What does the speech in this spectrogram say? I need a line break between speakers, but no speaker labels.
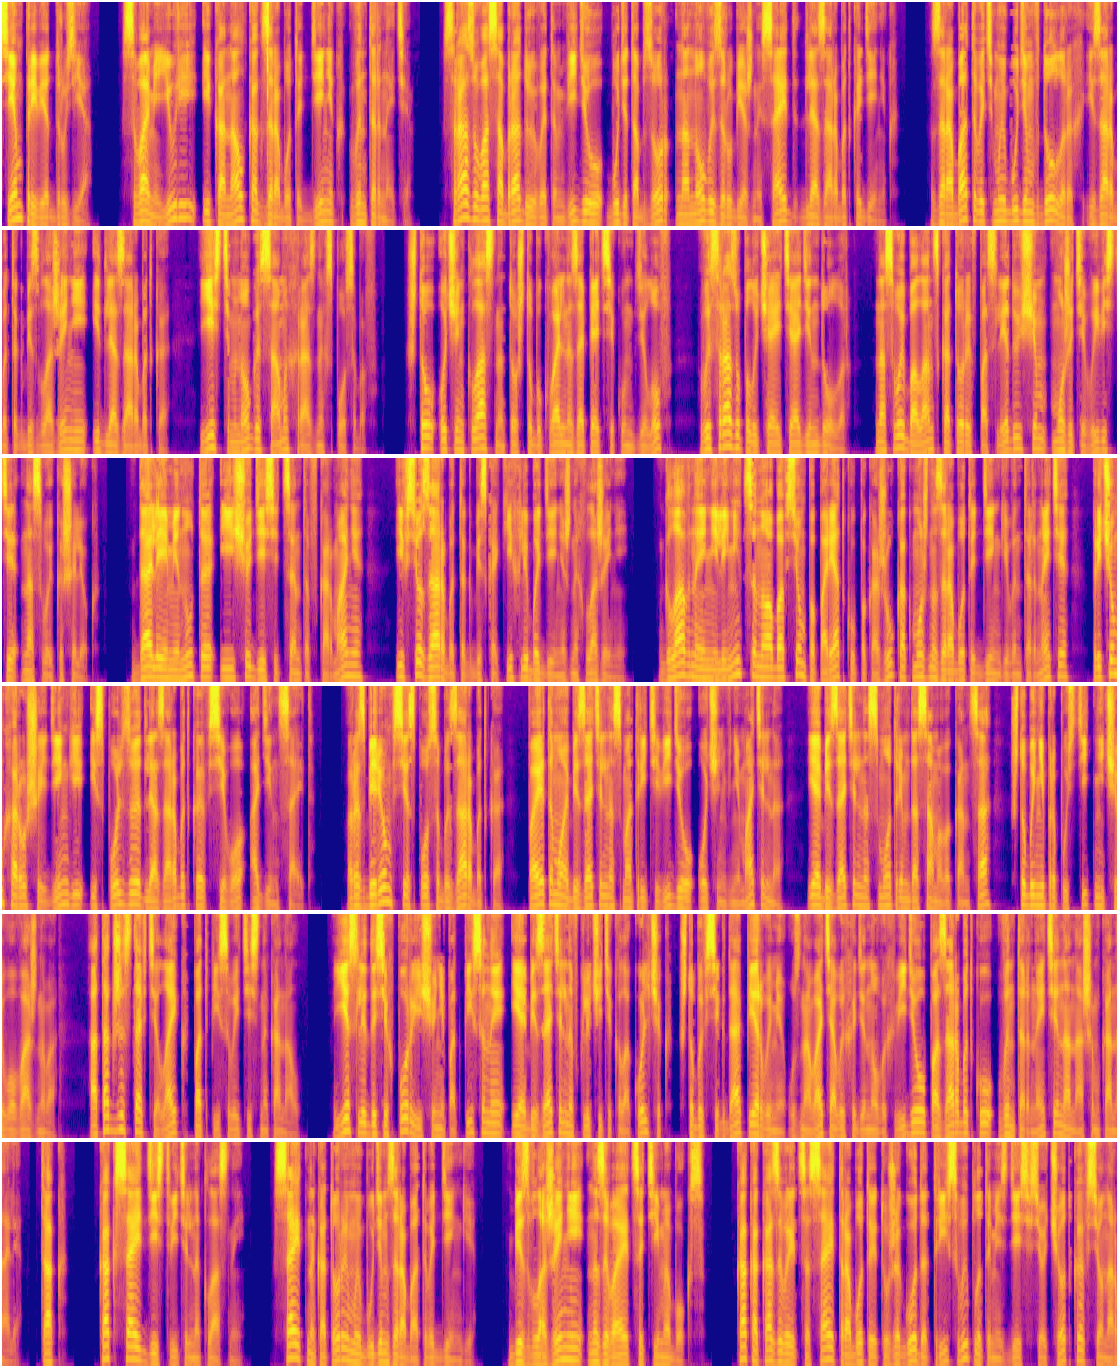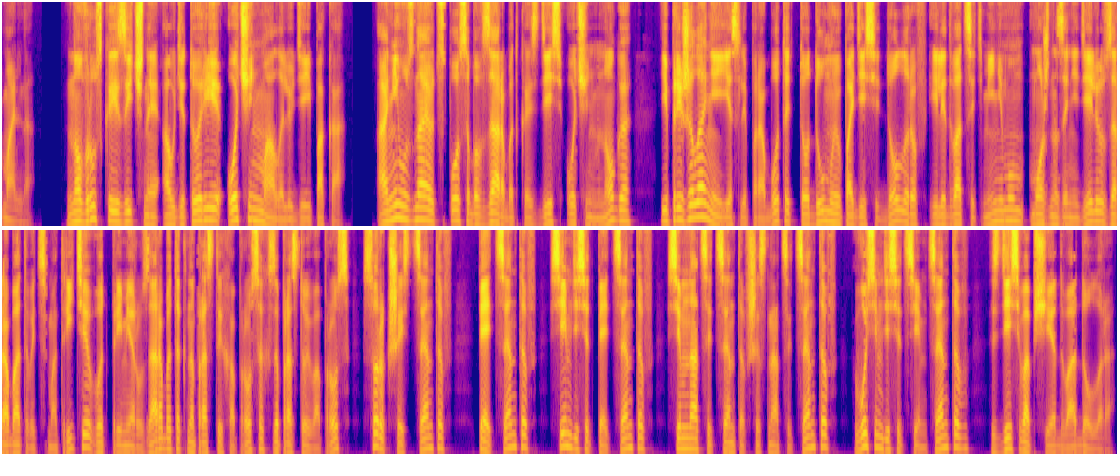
Всем привет, друзья! С вами Юрий и канал «Как заработать денег в интернете». Сразу вас обрадую в этом видео будет обзор на новый зарубежный сайт для заработка денег. Зарабатывать мы будем в долларах и заработок без вложений и для заработка. Есть много самых разных способов. Что очень классно, то что буквально за 5 секунд делов вы сразу получаете 1 доллар на свой баланс, который в последующем можете вывести на свой кошелек. Далее минута и еще 10 центов в кармане, и все заработок без каких-либо денежных вложений. Главное не лениться, но обо всем по порядку покажу, как можно заработать деньги в интернете, причем хорошие деньги, используя для заработка всего один сайт. Разберем все способы заработка, поэтому обязательно смотрите видео очень внимательно и обязательно смотрим до самого конца, чтобы не пропустить ничего важного – а также ставьте лайк, подписывайтесь на канал. Если до сих пор еще не подписаны и обязательно включите колокольчик, чтобы всегда первыми узнавать о выходе новых видео по заработку в интернете на нашем канале. Так, как сайт действительно классный. Сайт, на который мы будем зарабатывать деньги. Без вложений называется TimaBox. Как оказывается, сайт работает уже года три с выплатами, здесь все четко, все нормально. Но в русскоязычной аудитории очень мало людей пока. Они узнают способов заработка здесь очень много, и при желании, если поработать, то думаю по 10 долларов или 20 минимум можно за неделю зарабатывать. Смотрите, вот примеру заработок на простых опросах за простой вопрос 46 центов, 5 центов, 75 центов, 17 центов, 16 центов, 87 центов, здесь вообще 2 доллара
